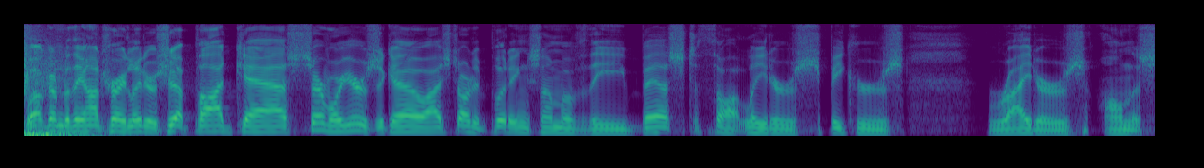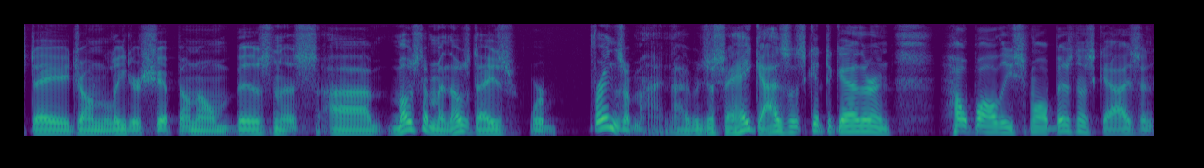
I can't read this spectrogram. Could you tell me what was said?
Welcome to the EntreLeadership Podcast. Several years ago, I started putting some of the best thought leaders, speakers, writers on the stage on leadership and on business. Uh, most of them in those days were friends of mine. I would just say, hey guys, let's get together and help all these small business guys. And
